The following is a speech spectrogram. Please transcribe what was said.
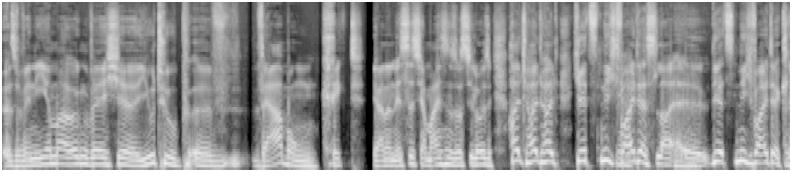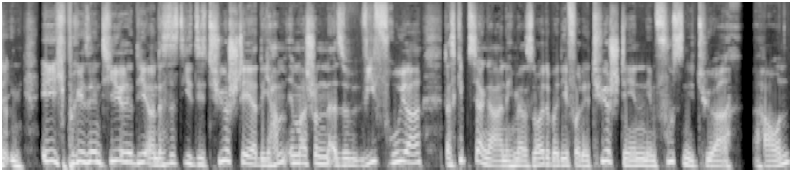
also wenn ihr mal irgendwelche YouTube-Werbung äh, kriegt, ja, dann ist es ja meistens so, dass die Leute halt, halt, halt, jetzt nicht ja. weiter, äh, jetzt nicht weiterklicken. Ich präsentiere dir. Und das ist die, die Türsteher, die haben immer schon, also wie früher, das gibt's ja gar nicht mehr, dass Leute bei dir vor der Tür stehen, den Fuß in die Tür hauen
